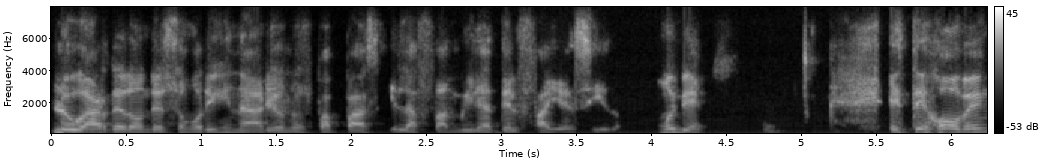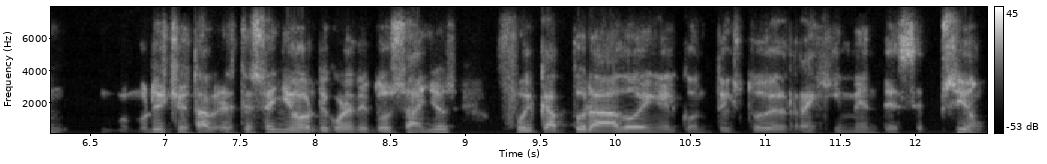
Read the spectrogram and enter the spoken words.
lugar de donde son originarios los papás y las familias del fallecido. Muy bien. Este joven, hemos dicho, este señor de 42 años fue capturado en el contexto del régimen de excepción.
